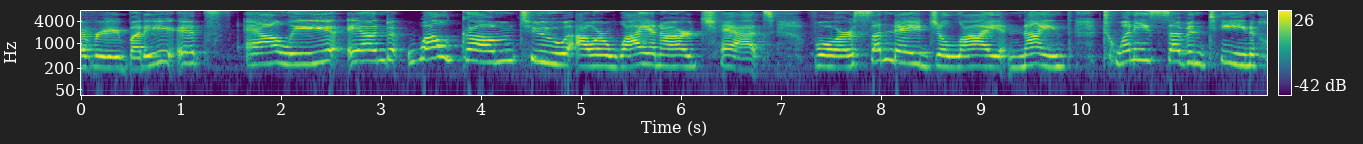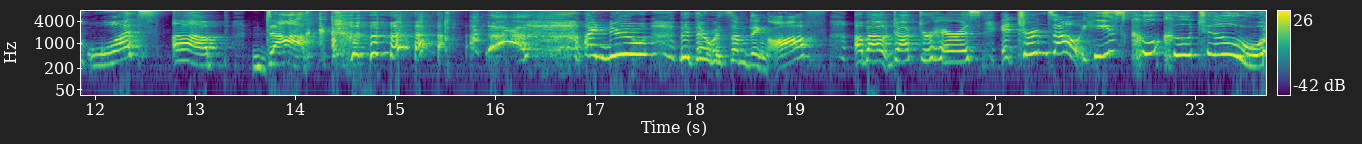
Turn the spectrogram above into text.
everybody. It's Allie, and welcome to our Y&R chat for Sunday, July 9th, 2017. What's up, Doc? I knew that there was something off about Dr. Harris. It turns out he's cuckoo too.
